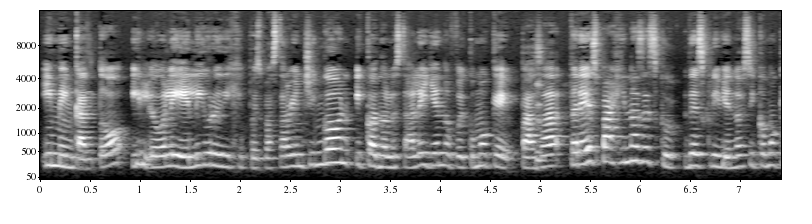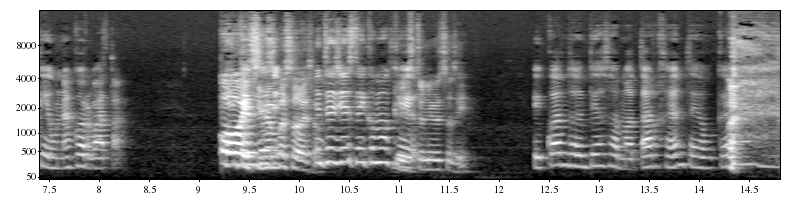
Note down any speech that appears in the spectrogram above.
y me encantó y luego leí el libro y dije, pues va a estar bien chingón. Y cuando lo estaba leyendo fue como que pasa tres páginas descri- describiendo así como que una corbata. Sí Entonces- me pasó eso. Entonces yo estoy como Sí, que, visto libros así. ¿Y cuándo empiezas a matar gente o qué?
